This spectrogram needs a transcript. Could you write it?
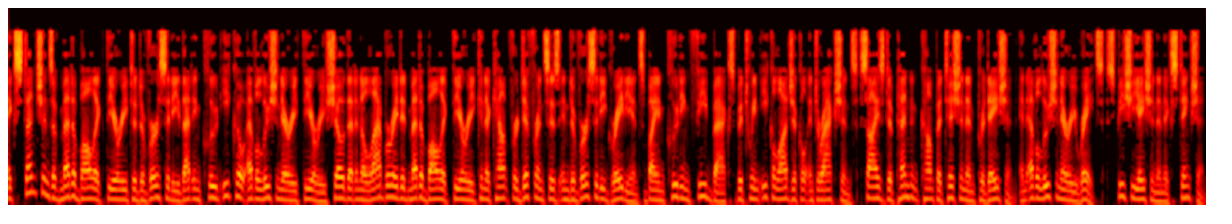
Extensions of metabolic theory to diversity that include eco-evolutionary theory show that an elaborated metabolic theory can account for differences in diversity gradients by including feedbacks between ecological interactions size-dependent competition and predation and evolutionary rates speciation and extinction.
